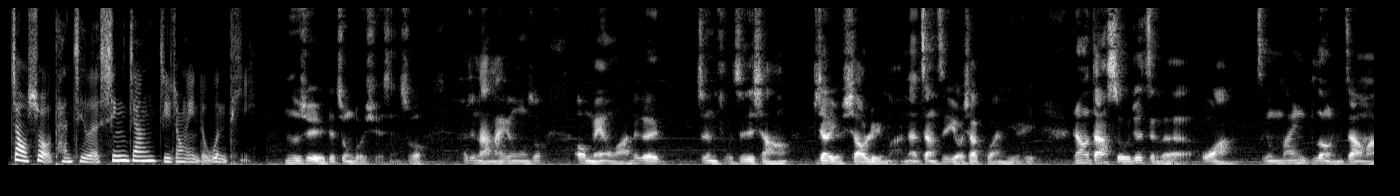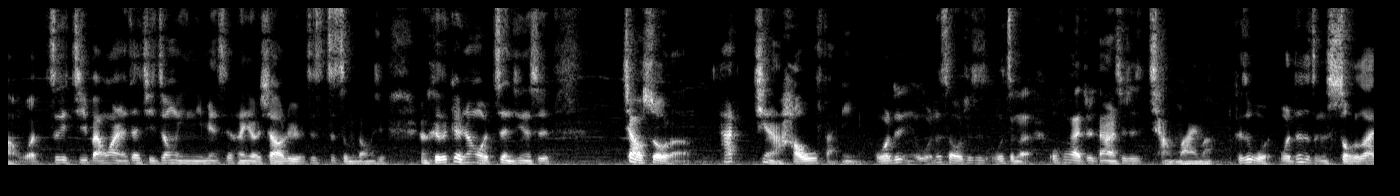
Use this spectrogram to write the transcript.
教授谈起了新疆集中营的问题。那时候就有一个中国学生说。他就拿麦克风说：“哦，没有啊，那个政府只是想要比较有效率嘛，那这样子有效管理而已。”然后当时我就整个哇，这个 mind blown，你知道吗？我这个几百万人在集中营里面是很有效率，这这什么东西？然后可是更让我震惊的是，教授了，他竟然毫无反应。我的我那时候就是我整个我后来就当然是就是抢麦嘛，可是我我那个整个手都在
